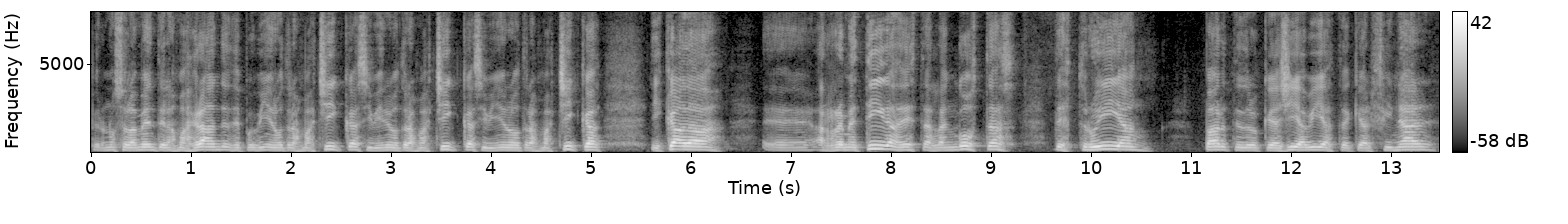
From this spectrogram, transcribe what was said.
pero no solamente las más grandes, después vinieron otras más chicas, y vinieron otras más chicas, y vinieron otras más chicas, y cada eh, arremetida de estas langostas destruían parte de lo que allí había hasta que al final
